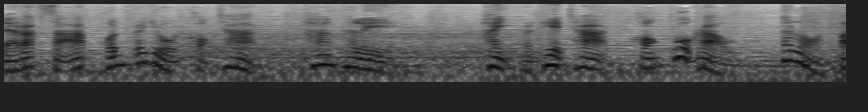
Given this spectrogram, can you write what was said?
ละรักษาผลประโยชน์ของชาติ ทางทะเล ให้ประเทศชาติของพวกเราตลอดไป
